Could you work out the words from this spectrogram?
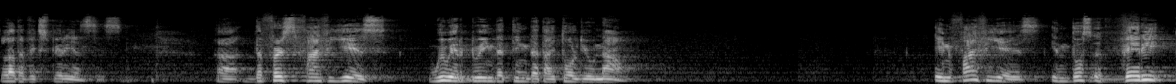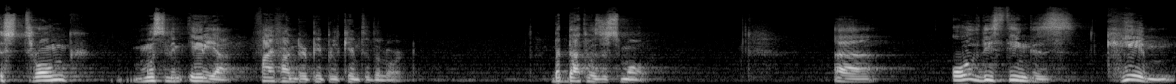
a lot of experiences. Uh, the first five years, we were doing the thing that I told you now. In five years, in those very strong Muslim area, 500 people came to the Lord. But that was small. Uh, all these things came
